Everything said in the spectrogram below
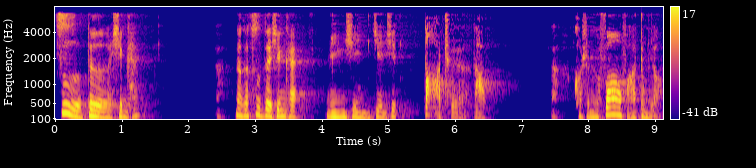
自得心开。啊，那个自得心开，明心见性，大彻大悟。啊。可是那个方法重要，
